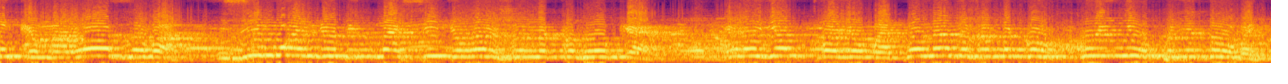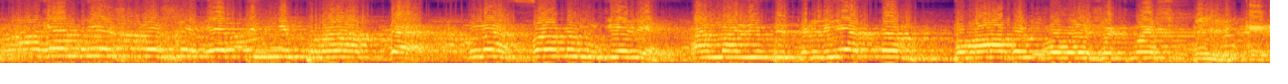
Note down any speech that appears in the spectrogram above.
Ника Морозова зимой любит носить лыжи на каблуках? Ну, ёб твою мать, ну надо же такую хуйню придумать. Конечно же, это неправда. На самом деле, она любит летом плавать в лыжах на шпильках.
